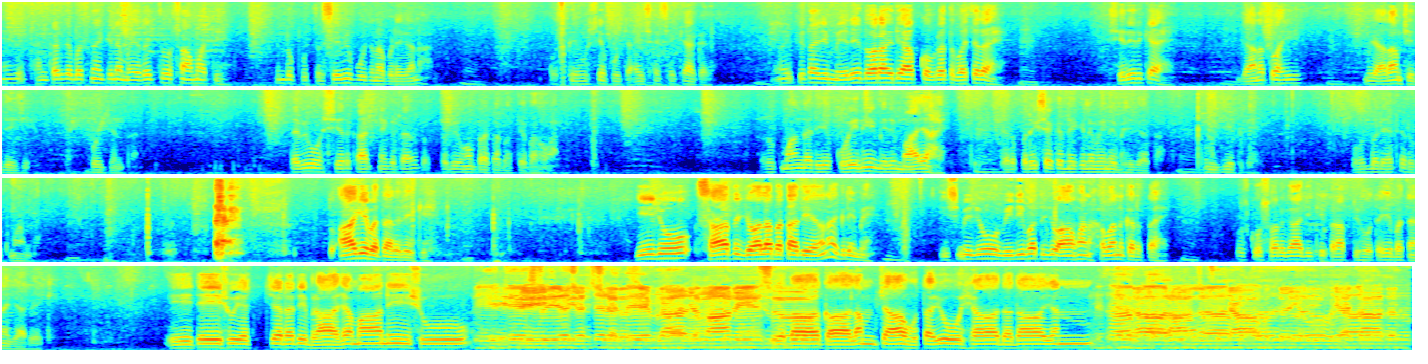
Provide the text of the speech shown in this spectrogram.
मुझे संकट से बचने के लिए मेरे तो सहमति है। किंतु पुत्र से भी पूछना पड़ेगा ना। उसके, उससे पूछा, ऐसे ऐसे क्या करें? पिताजी, मेरे द्वारा यदि आपको व्रत बच रहा है, शरीर क्या है? जाना तो ही। मुझे आराम से दीजिए, कोई चिंता तभी वो शेर काटने के तरह तो तभी वहाँ प्रकट होते भगवान। रुकमांगा ये कोई नहीं, मेरी माया है। तेरा परीक्षा करने के लिए मैंने भेजा था। तुम जीत गए। बहुत बढ़िया थे रुकमांगा तो आगे बता रहे, देखिए। ये जो सात ज्वाला बता दिया था ना अग्नि में, इसमें जो विधिवत जो आह्वान, हवन करता है, उसको स्वर्ग आदि की प्राप्ति होता है, ये बताने जा रहे हैं। एतेषु यच्चरति भ्राजमानेषु यथा कालं चाहुतयो ह्याददायन् चाहुतयो यदादन्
